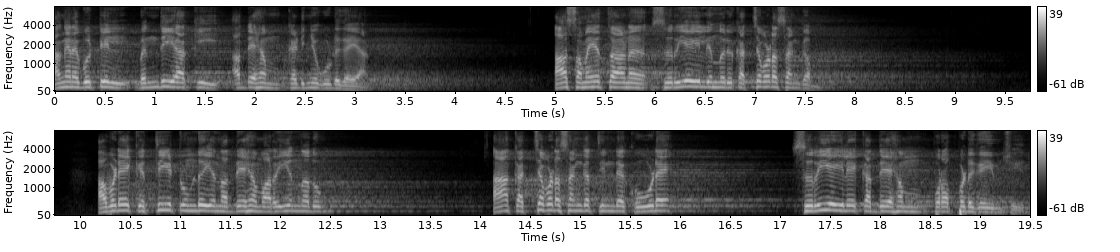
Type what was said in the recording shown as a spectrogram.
അങ്ങനെ വീട്ടിൽ ബന്ദിയാക്കി അദ്ദേഹം കടിഞ്ഞുകൂടുകയാണ്. ആ സമയത്താണ് സിറിയയിൽ നിന്നൊരു കച്ചവട സംഘം അവിടേക്ക് എത്തിയിട്ടുണ്ട് എന്ന് അദ്ദേഹം അറിയുന്നതും ആ കച്ചവട സംഘത്തിന്റെ കൂടെ സിറിയയിലേക്ക് അദ്ദേഹം പുറപ്പെടുകയും ചെയ്തു.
